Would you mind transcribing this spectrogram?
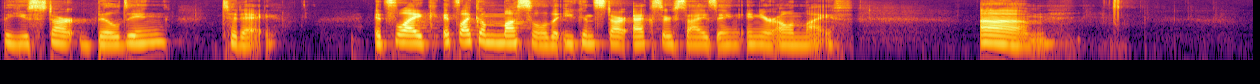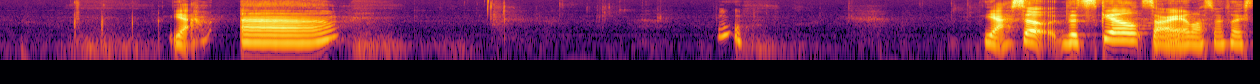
that you start building today. It's like it's like a muscle that you can start exercising in your own life. Um, yeah. Uh, yeah, so the skill, sorry, I lost my place.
